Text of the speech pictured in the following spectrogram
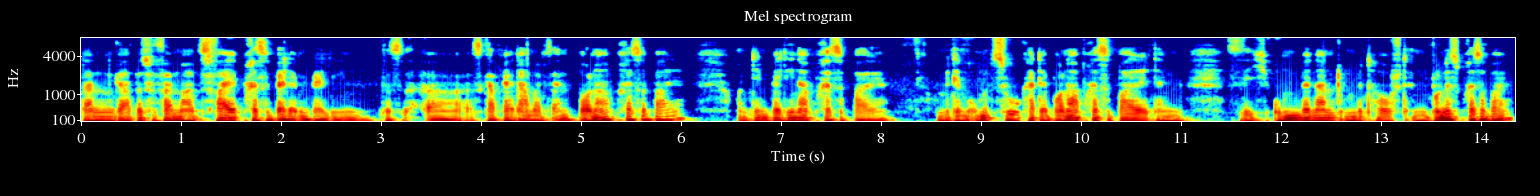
Dann gab es auf einmal zwei Pressebälle in Berlin. Das, äh, es gab ja damals einen Bonner Presseball und den Berliner Presseball. Und mit dem Umzug hat der Bonner Presseball dann sich umbenannt, umgetauft in Bundespresseball.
